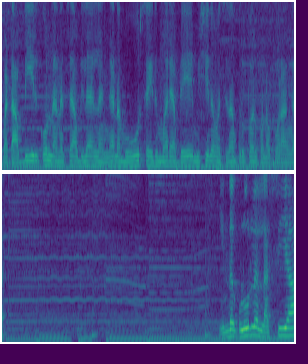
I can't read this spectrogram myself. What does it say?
பட் அப்படி இருக்கும்னு நினச்சேன். அப்படிலாம் இல்லைங்க. நம்ம ஊர் சைடு மாதிரி அப்படியே மிஷினை வச்சு தான் ப்ரிப்பேர் பண்ண போகிறாங்க இந்த குளூரில் லஸ்ஸியா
